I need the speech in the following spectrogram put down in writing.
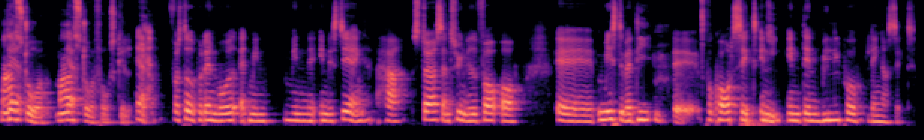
Meget Der- stor, meget Ja. ja. stor forskel. Ja, forstået på den måde, at min, min investering har større sandsynlighed for at øh, miste værdi øh, på kort sigt, end, end den ville på længere sigt.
